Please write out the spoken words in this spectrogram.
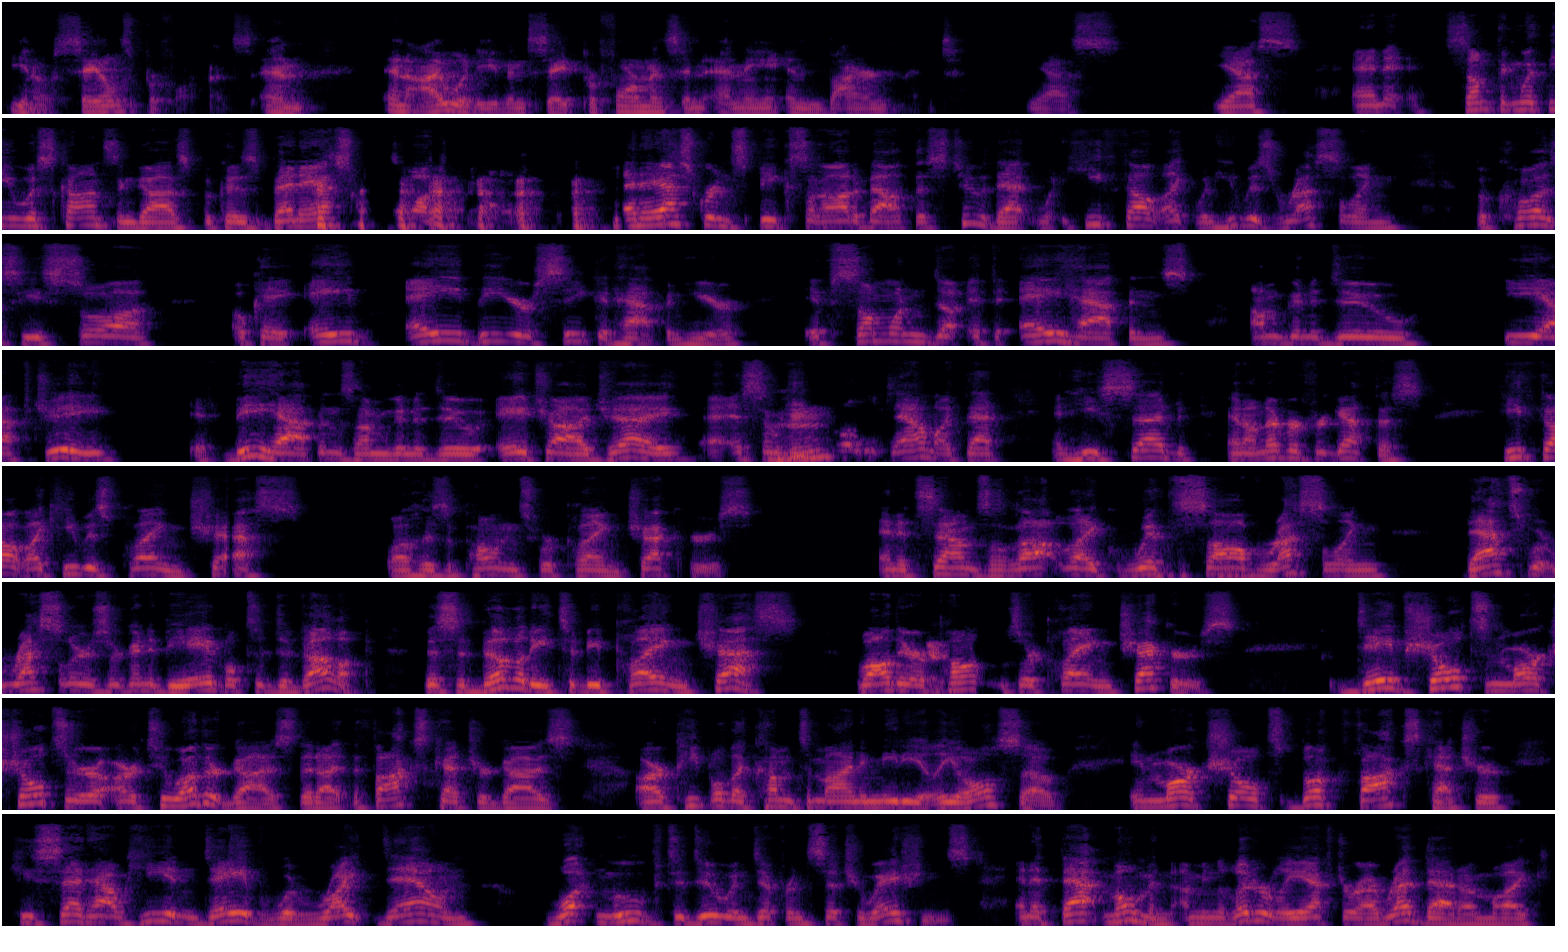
you know sales performance and and i would even say performance in any environment. Yes. Yes. And it, something with you wisconsin guys because ben askren talked about and Askren speaks a lot about this too. That he felt like when he was wrestling, because he saw, okay, A, A, B, or C could happen here. If someone, if A happens, I'm going to do E, F, G. If B happens, I'm going to do H, I, J. So mm-hmm. he broke it down like that, and he said, and I'll never forget this. He felt like he was playing chess while his opponents were playing checkers. And it sounds a lot like with Solve Wrestling that's what wrestlers are going to be able to develop this ability to be playing chess while their opponents are playing checkers. Dave Schultz and Mark Schultz are, are two other guys that I, the Foxcatcher guys are people that come to mind immediately also. In Mark Schultz's book, Foxcatcher, he said how he and Dave would write down what move to do in different situations. And at that moment, I mean, literally after I read that, I'm like,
